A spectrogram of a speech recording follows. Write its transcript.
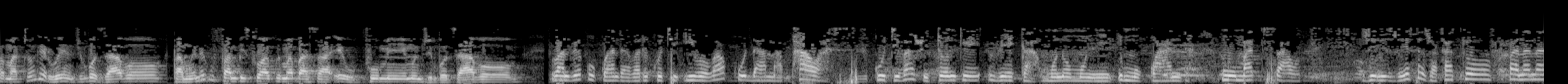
pamatongerwo enzvimbo dzavo pamwe nekufambiswa kwemabasa eupfumi munzvimbo dzavo. Vanhu vekugwanda vari kuti ivo vakuda mapowers kuti vazvitonge vega muno mugwanda mumatsouth zvinhu zvese zvakatofanana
